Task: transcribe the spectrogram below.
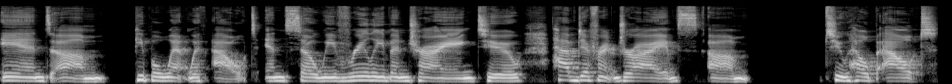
and um, people went without. And so we've really been trying to have different drives um, to help out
